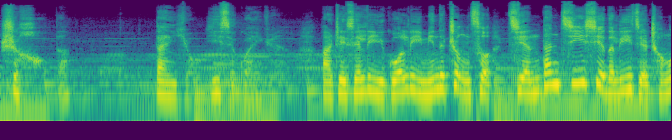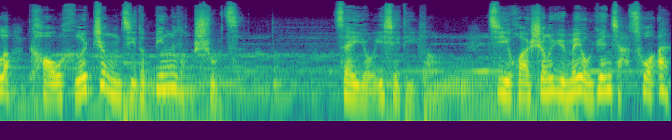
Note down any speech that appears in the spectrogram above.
是好的。但有一些官员把这些利国利民的政策简单机械地理解成了考核政绩的冰冷数字。在有一些地方，计划生育没有冤假错案。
